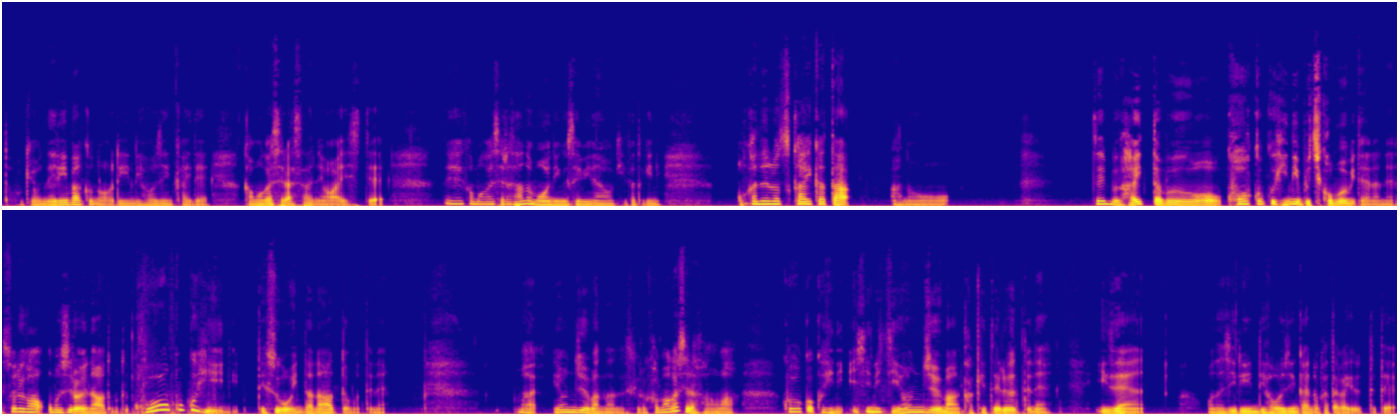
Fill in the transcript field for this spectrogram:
東京練馬区の倫理法人会で鴨頭さんにお会いして、で、鴨頭さんのモーニングセミナーを聞いた時に、お金の使い方、あの、全部入った分を広告費にぶち込むみたいなね、それが面白いなと思って、広告費ってすごいんだなって思ってね。まあ、40万なんですけど、鴨頭さんは広告費に1日40万かけてるってね、以前、同じ倫理法人会の方が言ってて、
